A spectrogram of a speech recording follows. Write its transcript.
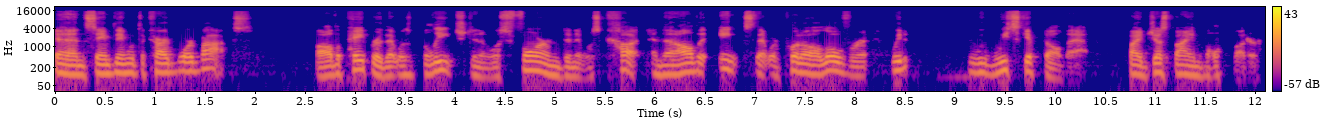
And same thing with the cardboard box. All the paper that was bleached and it was formed and it was cut, and then all the inks that were put all over it. We we, we skipped all that by just buying bulk butter.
